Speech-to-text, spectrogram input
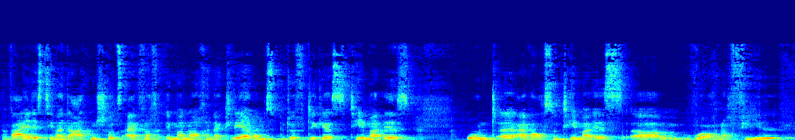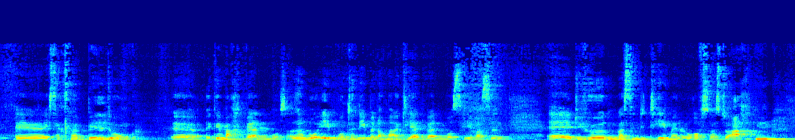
weil das Thema Datenschutz einfach immer noch ein erklärungsbedürftiges Thema ist und äh, einfach auch so ein Thema ist, ähm, wo auch noch viel, äh, ich sag's mal, Bildung äh, gemacht werden muss. Also wo eben Unternehmen nochmal erklärt werden muss, hey, was sind äh, die Hürden, was sind die Themen, worauf sollst du achten.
